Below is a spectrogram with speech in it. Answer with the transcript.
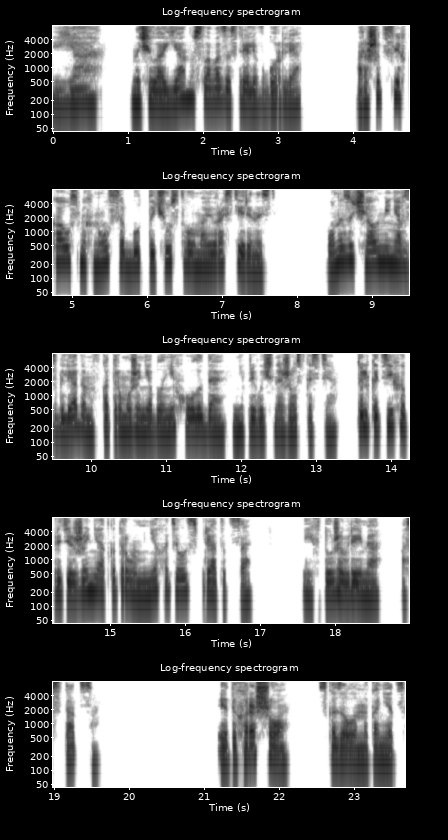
«Я...» — начала я, но слова застряли в горле. Рашид слегка усмехнулся, будто чувствовал мою растерянность. Он изучал меня взглядом, в котором уже не было ни холода, ни привычной жесткости, только тихое притяжение, от которого мне хотелось спрятаться. И в то же время остаться. «Это хорошо», — сказал он наконец.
